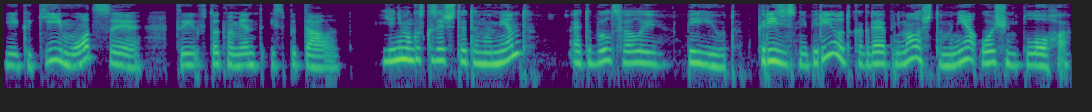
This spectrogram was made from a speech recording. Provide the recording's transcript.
и какие эмоции ты в тот момент испытала? Я не могу сказать, что это момент. Это был целый период. Кризисный период, когда я понимала, что мне очень плохо.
